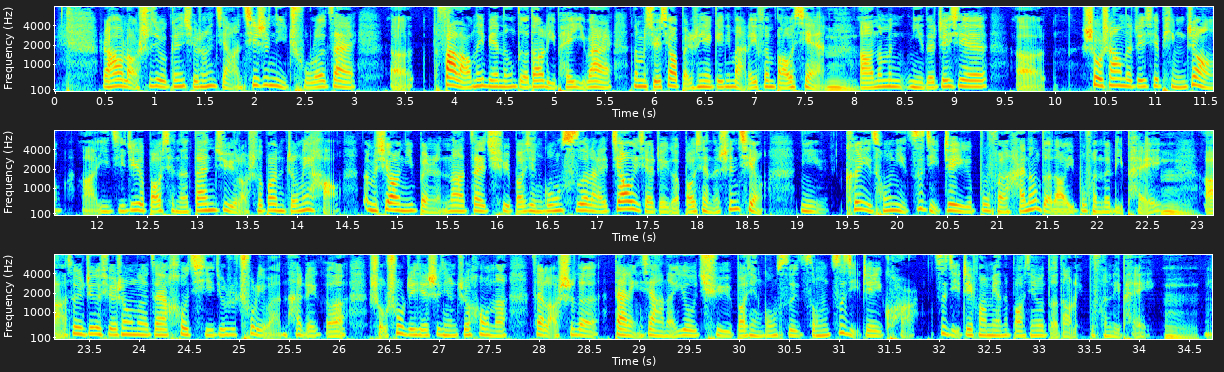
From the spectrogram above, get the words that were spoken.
然后老师就跟学生讲，其实你除了在呃发廊那边能得到理赔以外，那么学校本身也给你买了一份保险，嗯啊，那么你的这些呃。受伤的这些凭证啊，以及这个保险的单据，老师都帮你整理好。那么需要你本人呢，再去保险公司来交一下这个保险的申请。你可以从你自己这个部分还能得到一部分的理赔。嗯啊，所以这个学生呢，在后期就是处理完他这个手术这些事情之后呢，在老师的带领下呢，又去保险公司从自己这一块儿、自己这方面的保险又得到了一部分理赔。嗯嗯，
